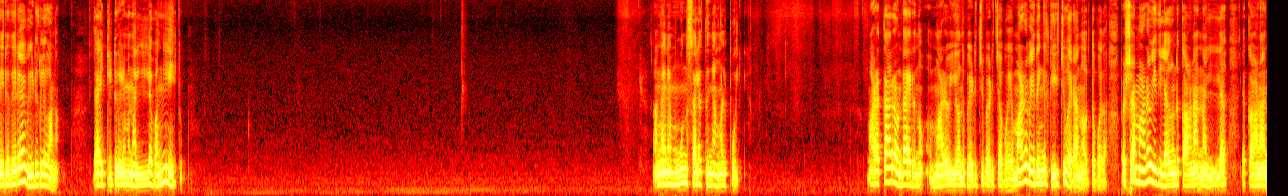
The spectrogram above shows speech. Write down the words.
തെരുതെര വീടുകൾ കാണാം. ലൈറ്റ് ഇട്ട് കഴിയുമ്പോൾ നല്ല ഭംഗിയായിരിക്കും. അങ്ങനെ മൂന്ന് സ്ഥലത്ത് ഞങ്ങൾ പോയി. മഴക്കാരുണ്ടായിരുന്നു മഴ പെയ്യുമെന്ന് പേടിച്ച് പേടിച്ചാൽ പോയാൽ മഴ പെയ്തെങ്കിൽ തിരിച്ചു വരാമെന്ന് ഓർത്ത് പോയതാ. പക്ഷേ മഴ പെയ്തില്ല. അതുകൊണ്ട് കാണാൻ നല്ല കാണാൻ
